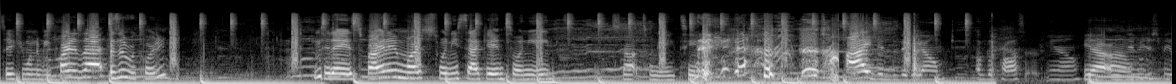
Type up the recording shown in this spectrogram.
So if you want to be part of that, is it recording? Today is Friday, March 22nd, 2018. It's not 2018. I did the video of the process, you know? yeah, um, Maybe just be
